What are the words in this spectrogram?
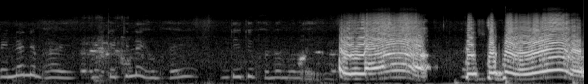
Ay na niya bhai, makiti na yung bhai, hindi di ba naman ay. Ala, gusto ko eh.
